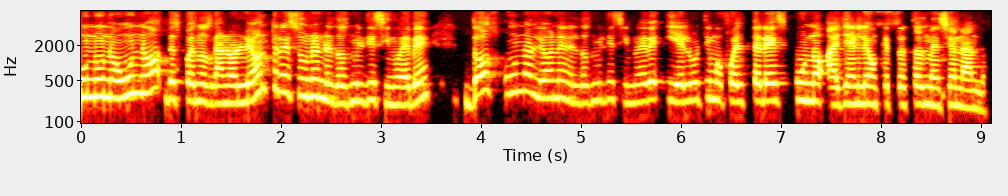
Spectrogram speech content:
un 1-1, después nos ganó León 3-1 en el 2019, 2-1 León en el 2019 y el último fue el 3-1 allá en León que tú estás mencionando.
